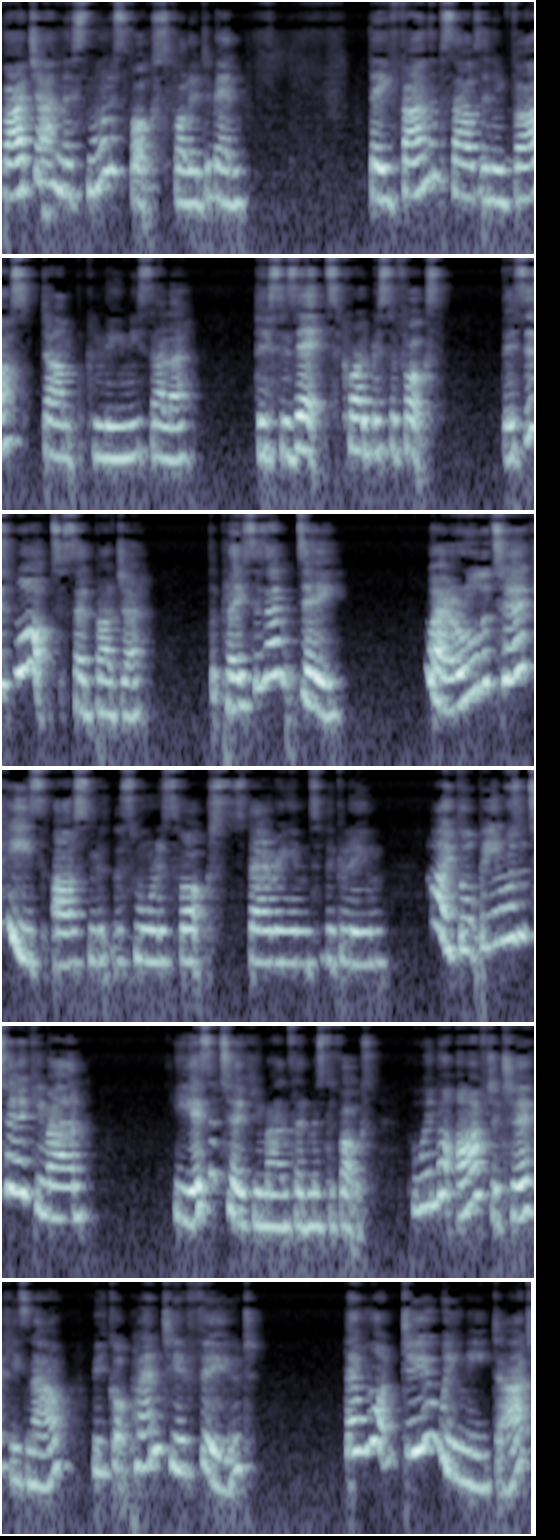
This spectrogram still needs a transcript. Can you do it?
Badger and the smallest fox followed him in. They found themselves in a vast, damp, gloomy cellar. This is it, cried Mr Fox. This is what? said Badger. The place is empty. Where are all the turkeys? asked the smallest fox, staring into the gloom. I thought Bean was a turkey man. He is a turkey man, said Mr Fox, but we're not after turkeys now. We've got plenty of food. Then what do we need, Dad?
